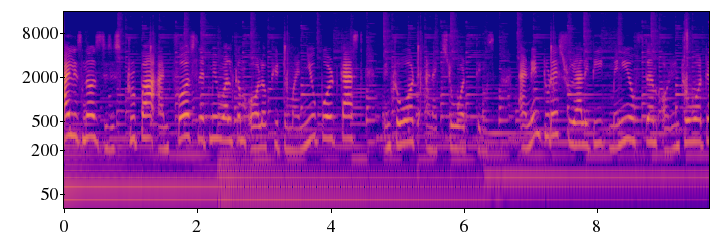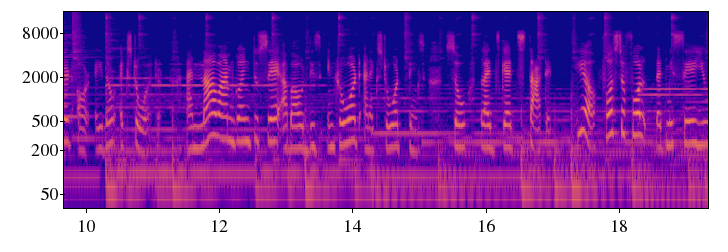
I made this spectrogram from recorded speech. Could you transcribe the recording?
Hi, listeners, this is Krupa, and first, let me welcome all of you to my new podcast, Introvert and Extrovert Things. And in today's reality, many of them are introverted or either extroverted. And now I'm going to say about these introvert and extrovert things. So, let's get started. Here, first of all, let me say you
